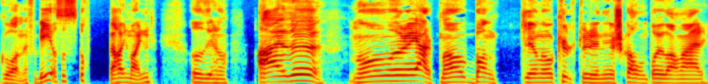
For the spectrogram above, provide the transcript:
gående forbi, og så stopper han mannen og så sier han sånn Nei, du, nå må du hjelpe meg å banke noe kultur inn i skallen på hun dama her.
